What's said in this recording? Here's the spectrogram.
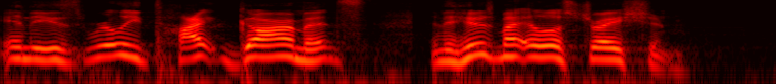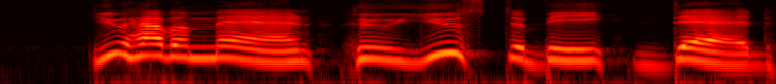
in these really tight garments. And here's my illustration you have a man who used to be dead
